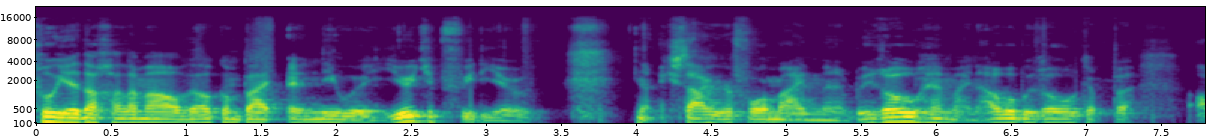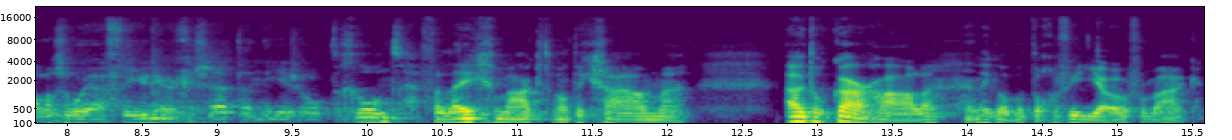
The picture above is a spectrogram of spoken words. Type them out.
Goeiedag allemaal, welkom bij een nieuwe YouTube video. Nou, ik sta hier voor mijn eh, bureau, hè, mijn oude bureau. Ik heb uh, alles weer even hier neergezet en hier zo op de grond even leeggemaakt, want ik ga hem uh, uit elkaar halen. En ik wil er toch een video over maken.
